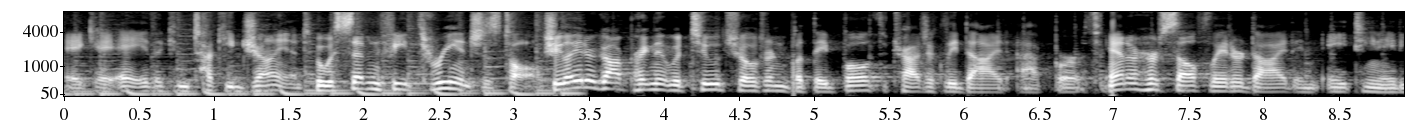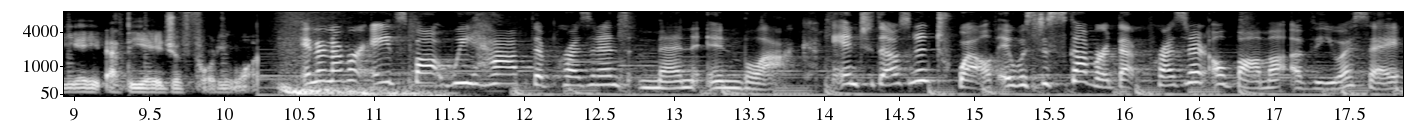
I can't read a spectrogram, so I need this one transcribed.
aka the Kentucky Giant, who was 7 feet 3 inches tall. She later got pregnant with two children, but they both tragically died at birth. Anna herself later died in 1888 at the age of 41. In our number 8 spot, we have the president's Men in Black. In 2012, it was discovered that President Obama of the USA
